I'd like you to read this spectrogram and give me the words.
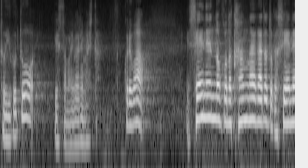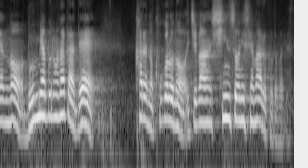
ということをイエス様は言われました。これは青年のこの考え方とか青年の文脈の中で彼の心の一番真相に迫る言葉です。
